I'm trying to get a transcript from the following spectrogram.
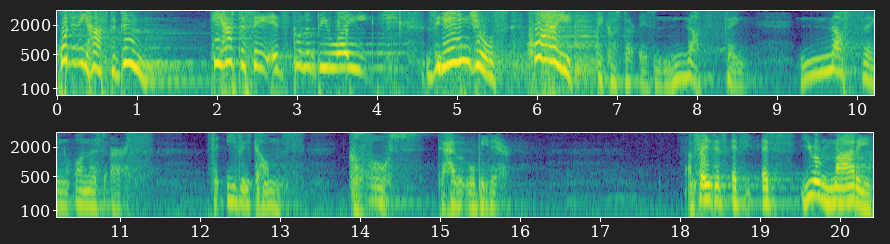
what does he have to do? He has to say it's to be like the angels. Why? Because there is nothing, nothing on this earth that even comes close to how it will be there. And friend, if, if, if you're married,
